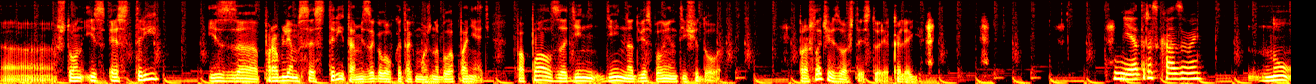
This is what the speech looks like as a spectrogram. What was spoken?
э, что он из S3 из-за проблем с S3, там из заголовка так можно было понять, попал за день, день на 2500 долларов. Прошла через вас эта история, коллеги? Нет, рассказывай. Ну,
